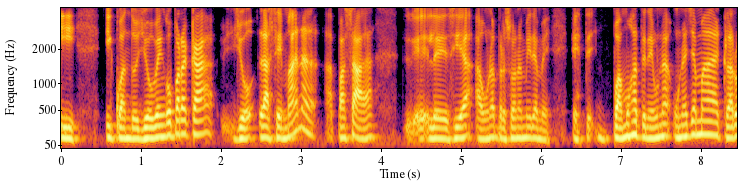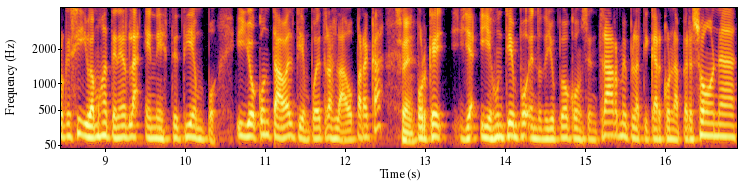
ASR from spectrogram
Y, y, cuando yo vengo para acá, yo la semana pasada eh, le decía a una persona, mírame, este, vamos a tener una, una llamada, claro que sí, y vamos a tenerla en este tiempo. Y yo contaba el tiempo de traslado para acá, porque y es un tiempo en donde yo puedo concentrarme, platicar con la persona,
